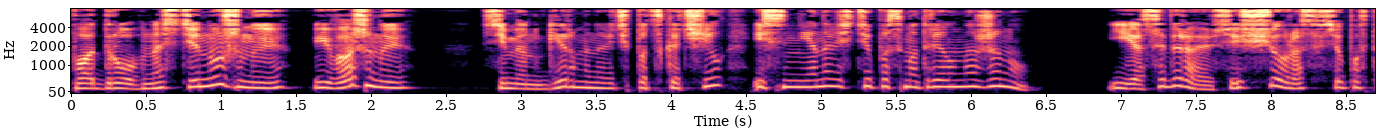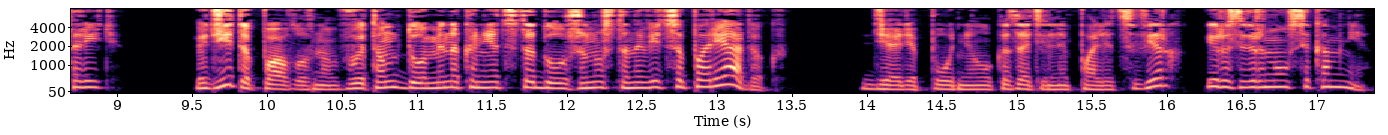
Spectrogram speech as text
Подробности нужны и важны. Семен Германович подскочил и с ненавистью посмотрел на жену. Я собираюсь еще раз все повторить. Эдита Павловна, в этом доме наконец-то должен установиться порядок. Дядя поднял указательный палец вверх и развернулся ко мне.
